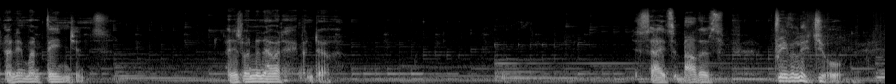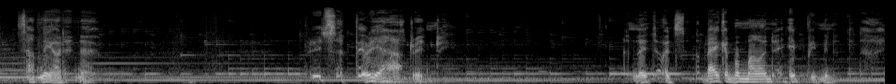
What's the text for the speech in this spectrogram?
I didn't want vengeance. I just want to know what happened to her. To say it's a mother's privilege or something, I don't know. But it's a very heart-rending. And it's the back of my mind every minute today.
